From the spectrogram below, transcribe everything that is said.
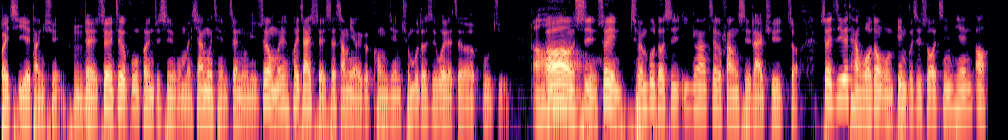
推企业团训，嗯，对，所以这个部分就是我们现在目前正努力，所以我们会在水社上面有一个空间，全部都是为了这而布局。哦，是，所以全部都是用这个方式来去走。所以日月潭活动，我们并不是说今天哦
